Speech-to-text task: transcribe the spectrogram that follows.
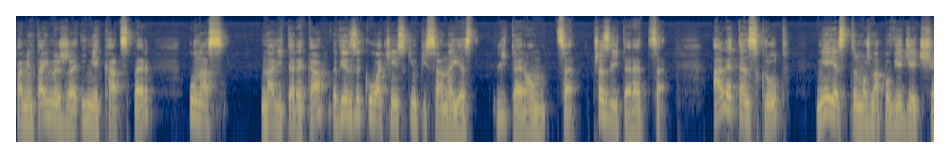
Pamiętajmy, że imię Kacper u nas na literę K w języku łacińskim pisane jest literą C, przez literę C. Ale ten skrót nie jest, można powiedzieć,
